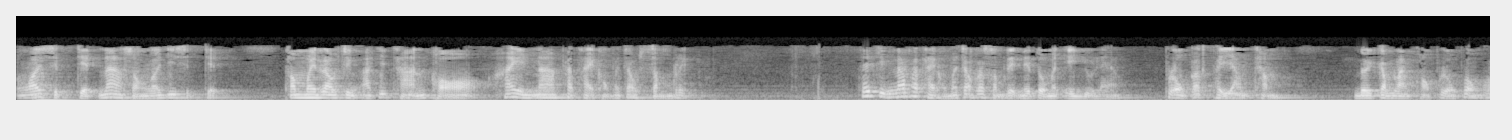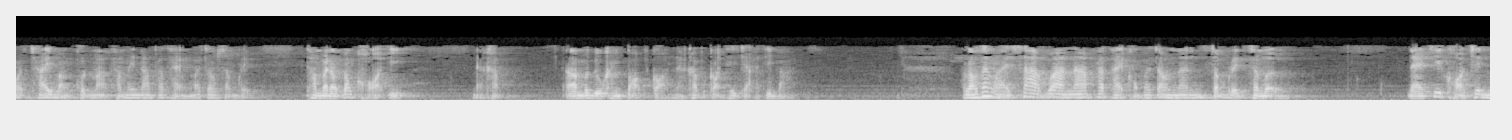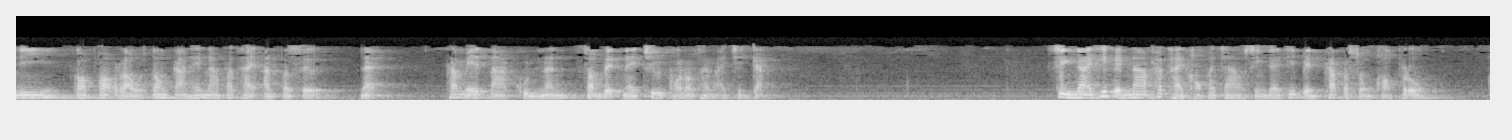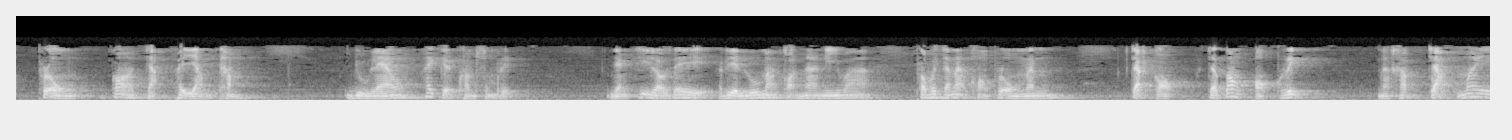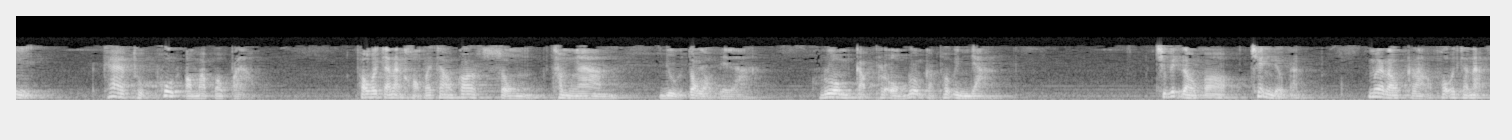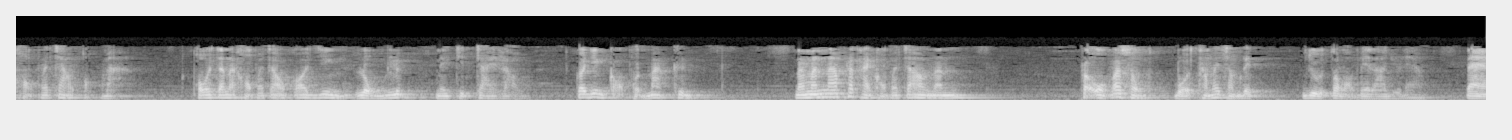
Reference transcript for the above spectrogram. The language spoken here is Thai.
สองร้อยสิบเจ็ดหน้าสองร้อยี่สิบเจ็ดทำไมเราจึงอธิษฐานขอให้น้ำพระทัยของพระเจ้าสำเร็จแท้จริงน้ำพระทัยของพระเจ้าก็สำเร็จในตัวมันเองอยู่แล้ว พระองค์ก็พยายามทำโดยกำลังของพระองค์พระองค์ก็ใช้บางคนมาทำให้น้ำพระทัยของพระเจ้าสำเร็จทำไมเราต้องขออีกนะครับเรามาดูคำตอบก่อนนะครับ ก่อนที่จะอธิบาย เราทั้งหลายทราบว่าน้ำพระทัยของพระเจ้านั้นสำเร็จเสมอ แต่ที่ขอเช่นนี้ก็เพราะเราต้องการให้น้ำพระทัยอันประเสริฐ และพระเมตตาคุณนั้นสำเร็จในชีวิตของเราทั้งหลายเช่นกัน สิ่งใดที่เป็นน้ำพระทัยของพระเจ้า สิ่งใดที่เป็นพระประสงค์ของพระองค์ พระองค์ก็จะพยายามทำอยู่แล้วให้เกิดความสำเร็จ อย่างที่เราได้เรียนรู้มาก่อนหน้านี้ว่า พระวจนะของพระองค์นั้นจะกอกจะต้องออกฤทธิ์ นะครับ จะไม่แค่ถูกพูดออกมาเปล่าๆเพราะวจนะของพระเจ้าก็ทรงทำงานอยู่ตลอดเวลา ร่วมกับพระองค์ร่วมกับพระวิญญาณ ชีวิตเราก็เช่นเดียวกัน เมื่อเรากล่าวพระวจนะของพระเจ้าออกมา พระวจนะของพระเจ้าก็ยิ่งลงลึกในจิตใจเรา ก็ยิ่งก่อผลมากขึ้น ดังนั้นน้ำพระทัยของพระเจ้านั้น พระองค์ก็ทรงโบสถ์ทำให้สำเร็จ อยู่ตลอดเวลาอยู่แล้ว แต่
